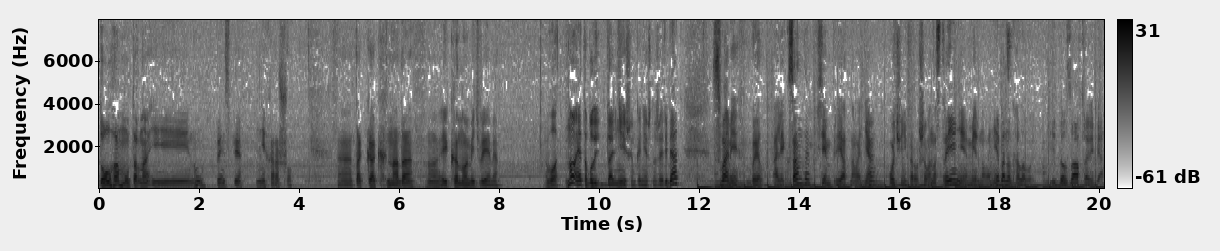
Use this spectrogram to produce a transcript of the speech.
долго, муторно и, ну, в принципе, нехорошо. Э, так как надо э, экономить время. Вот. Но это будет в дальнейшем, конечно же, ребят. С вами был Александр. Всем приятного дня, очень хорошего настроения, мирного неба над головой. И до завтра, ребят.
